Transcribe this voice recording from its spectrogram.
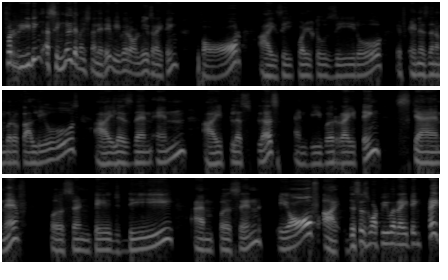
For reading a single dimensional array, we were always writing for i is equal to 0 if n is the number of values i less than n i plus plus and we were writing scanf percentage d ampersand a of i. This is what we were writing, right?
